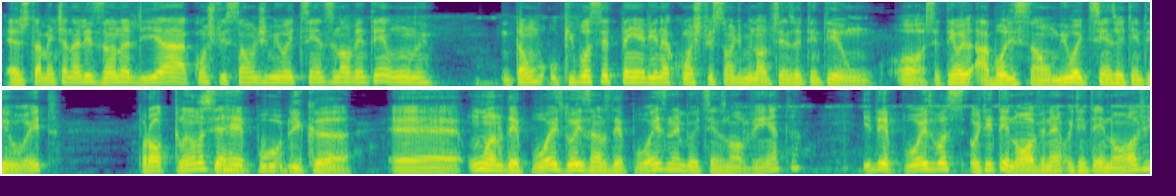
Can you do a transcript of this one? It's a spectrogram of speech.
é justamente analisando ali a Constituição de 1891, né? Então, o que você tem ali na Constituição de 1981? Ó, você tem a abolição 1888, proclama-se a República é, um ano depois, dois anos depois, né? 1890. E depois você. 89, né? 89.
